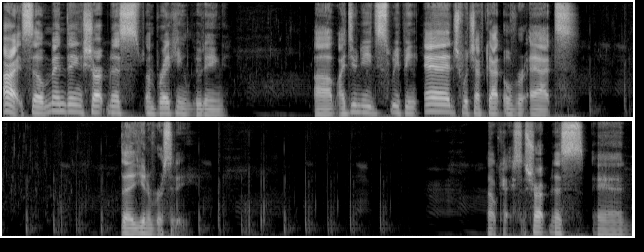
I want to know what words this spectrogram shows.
all right. So mending, sharpness, unbreaking, looting. Um, I do need sweeping edge, which I've got over at the university. Okay, so sharpness and...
